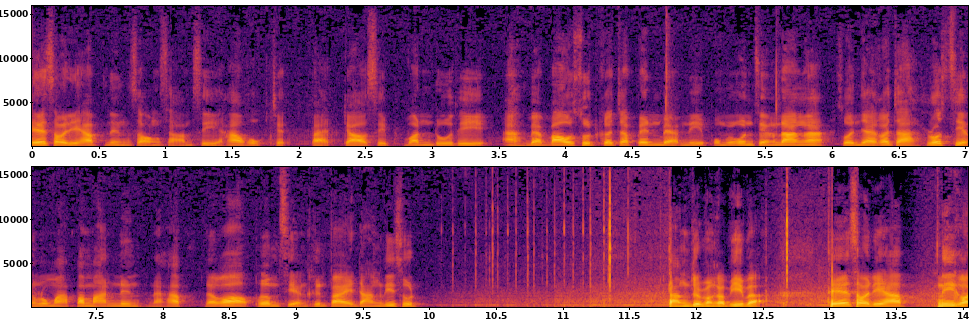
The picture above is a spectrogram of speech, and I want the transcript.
เทสสวัสดีครับ 1 2 3 4 5 6 7 8 9 10 วันดูที่อะแบบเบาสุดก็จะเป็นแบบนี้ ผมเป็นคนเสียงดังอะ ส่วนใหญ่ก็จะลดเสียงลงมาประมาณหนึ่งนะครับ แล้วก็เพิ่มเสียงขึ้นไปดังที่สุด ดังจนมันกระพริบอะ เทสสวัสดีครับ นี่ก็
